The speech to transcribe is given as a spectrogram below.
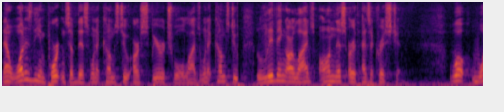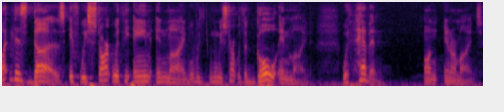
Now, what is the importance of this when it comes to our spiritual lives, when it comes to living our lives on this earth as a Christian? Well, what this does, if we start with the aim in mind, when we, when we start with the goal in mind, with heaven on, in our minds,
